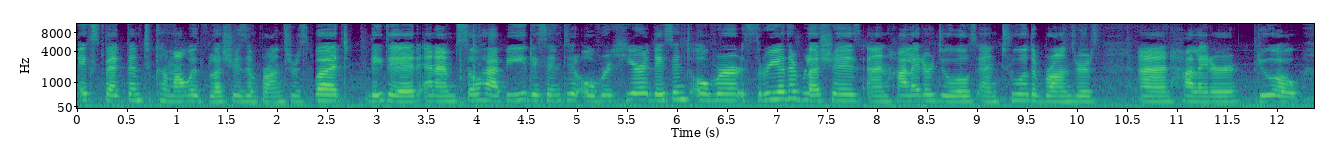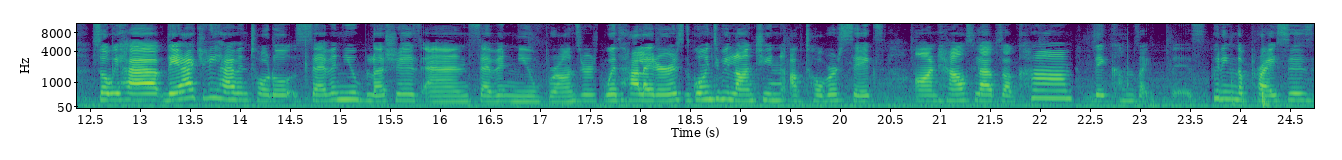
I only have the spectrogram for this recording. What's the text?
expect them to come out with blushes and bronzers, but they did. And I'm so happy. They sent it over here. They sent over three other blushes and highlighter duos and two other bronzers and highlighter duo. So we have they actually have in total seven new blushes and seven new bronzers with highlighters. It's going to be launching october 6th on hauslabs.com they comes like this. Putting the prices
